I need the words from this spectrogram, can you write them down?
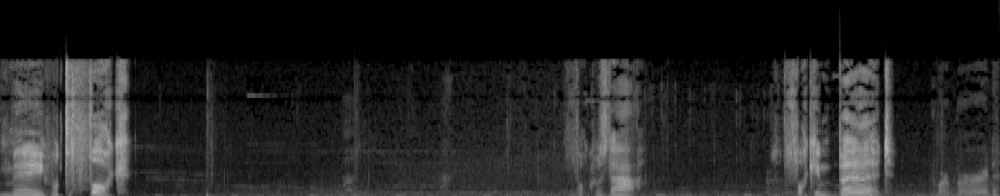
me, what the fuck? Was that? Fucking bird. Poor bird.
